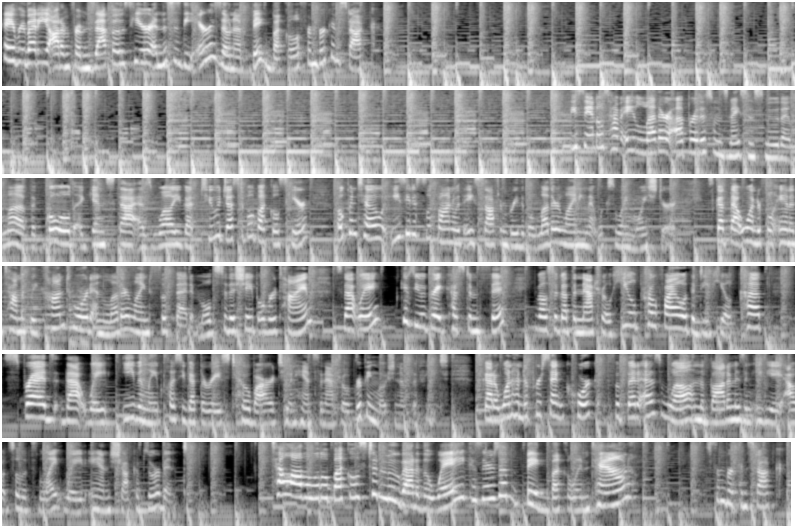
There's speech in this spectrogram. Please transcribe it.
Hey everybody, Autumn from Zappos here, and this is the Arizona Big Buckle from Birkenstock. These sandals have a leather upper. This one's nice and smooth. I love the gold against that as well. You got two adjustable buckles here. Open toe, easy to slip on with a soft and breathable leather lining that wicks away moisture. It's got that wonderful anatomically contoured and leather-lined footbed. It molds to the shape over time, so that way gives you a great custom fit. You've also got the natural heel profile with a deep heel cup, spreads that weight evenly, plus you've got the raised toe bar to enhance the natural gripping motion of the feet. It's got a 100% cork footbed as well, and the bottom is an EVA outsole that's lightweight and shock absorbent. Tell all the little buckles to move out of the way, because there's a big buckle in town It's from Birkenstock.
